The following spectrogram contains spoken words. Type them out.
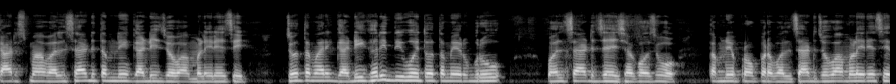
કાર્સમાં વલસાડ તમને ગાડી જોવા મળી રહેશે. જો તમારી ગાડી ખરીદવી હોય તો તમે રૂબરૂ વલસાડ જઈ શકો છો. તમને પ્રોપર વલસાડ જોવા મળી રહેશે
